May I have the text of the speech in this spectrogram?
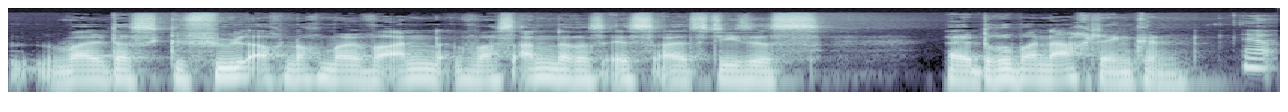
weil das Gefühl auch nochmal was anderes ist als dieses äh, drüber nachdenken. Ja.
